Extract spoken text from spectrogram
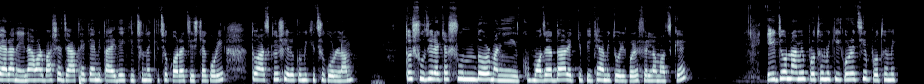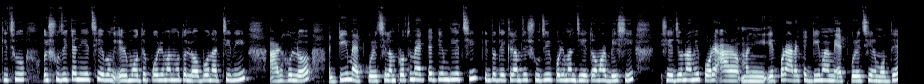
প্যারা নেই না, আমার বাসায় যা থেকে আমি তাই দিয়ে কিছু না কিছু করার চেষ্টা করি। তো আজকেও সেরকমই কিছু করলাম। তো সুজির একটা সুন্দর মানে খুব মজাদার একটি পিঠা আমি তৈরি করে ফেললাম আজকে। এই জন্য আমি প্রথমে কি করেছি, প্রথমে কিছু ওই সুজিটা নিয়েছি এবং এর মধ্যে পরিমাণ মতো লবণ আর চিনি আর হলো ডিম অ্যাড করেছিলাম। প্রথমে একটা ডিম দিয়েছি, কিন্তু দেখলাম যে সুজির পরিমাণ যেহেতু আমার বেশি সেই জন্য আমি পরে আর মানে এরপরে আরেকটা ডিম আমি অ্যাড করেছি এর মধ্যে।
